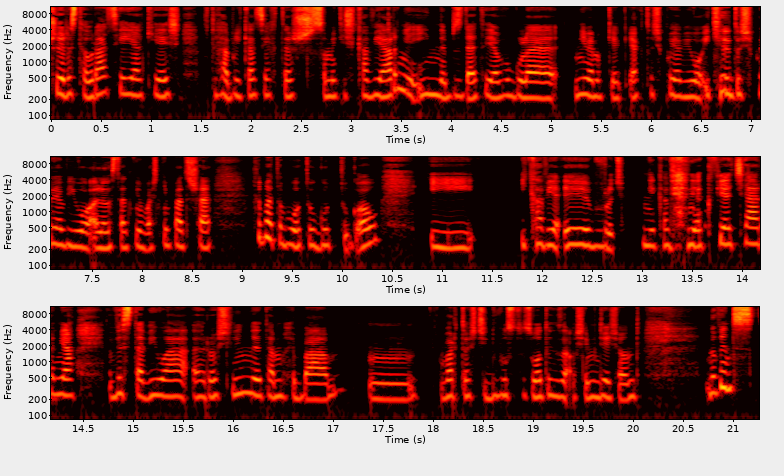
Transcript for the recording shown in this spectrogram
czy restauracje jakieś, w tych aplikacjach też są jakieś jakieś kawiarnie i inne bzdety. Ja w ogóle nie wiem, jak, jak to się pojawiło i kiedy to się pojawiło, ale ostatnio właśnie patrzę, chyba to było Too Good To Go i i kawia, yy, wróć, nie kawiarnia, kwiaciarnia wystawiła rośliny tam chyba mm, wartości 200 zł za 80. No więc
